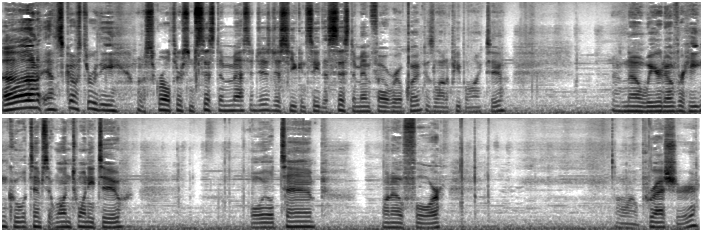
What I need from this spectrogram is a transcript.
Uh, let's go through the, I'm gonna scroll through some system messages just so you can see the system info real quick, because a lot of people like to. There's no weird overheating, cool temps at 122. Oil temp, 104. Oil pressure.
